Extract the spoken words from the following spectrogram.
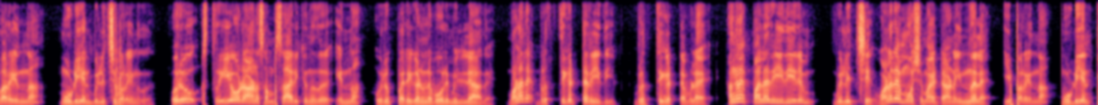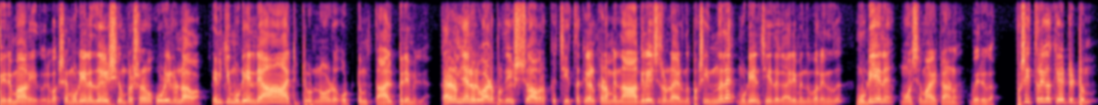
പറയുന്ന മുടിയൻ വിളിച്ചു പറയുന്നത്? ഒരു സ്ത്രീയോടാണ് സംസാരിക്കുന്നത് എന്ന ഒരു പരിഗണന പോലും ഇല്ലാതെ വളരെ വൃത്തികെട്ട രീതിയിൽ വൃത്തികെട്ടവളെ അങ്ങനെ പല രീതിയിലും വിളിച്ച് വളരെ മോശമായിട്ടാണ് ഇന്നലെ ഈ പറയുന്ന മുടിയൻ പെരുമാറിയത്. ഒരുപക്ഷെ മുടിയന് ദേഷ്യവും പ്രഷറൊക്കെ കൂടിയിട്ടുണ്ടാവാം. എനിക്ക് മുടിയന്റെ ആ ആറ്റിറ്റ്യൂഡിനോട് ഒട്ടും താല്പര്യമില്ല. കാരണം ഞാൻ ഒരുപാട് പ്രതീക്ഷിച്ചു അവർക്ക് ചീത്ത കേൾക്കണം എന്ന് ആഗ്രഹിച്ചിട്ടുണ്ടായിരുന്നു. പക്ഷെ ഇന്നലെ മുടിയൻ ചെയ്ത കാര്യം എന്ന് പറയുന്നത് മുടിയന് മോശമായിട്ടാണ് വരിക. പക്ഷെ ഇത്രയൊക്കെ കേട്ടിട്ടും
